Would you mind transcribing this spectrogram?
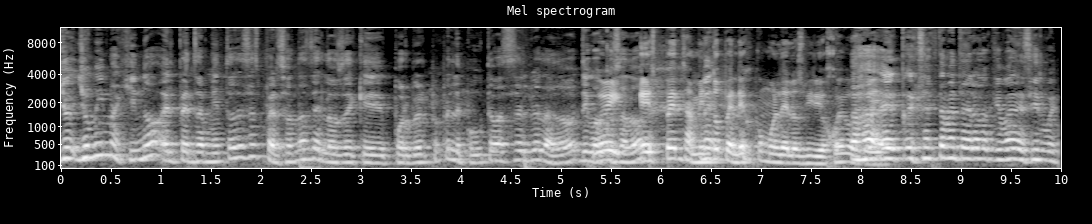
yo, yo me imagino el pensamiento de esas personas de los de que por ver Pepe Le Pew te vas a ser violador, digo, Güey, acosador. es pensamiento Me- pendejo como el de los videojuegos, Ajá, güey. eh, exactamente era lo que iba a decir, güey.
